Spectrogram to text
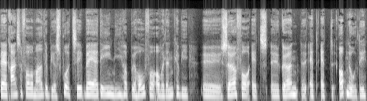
Der er grænser for, hvor meget der bliver spurgt til, hvad er det egentlig, I har behov for, og hvordan kan vi øh, sørge for at, øh, gøre, at, at opnå det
